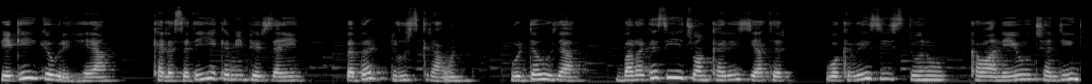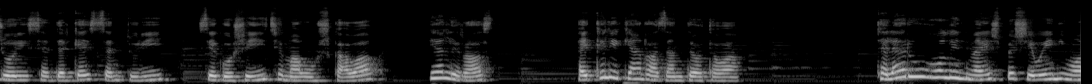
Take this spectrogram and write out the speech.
پێگەی گەورەی هەیە کە لە سەدەی یەکەمی پێش زایین بە بەرد دروست کراون، وردە وردە بە ڕەگەزی جوانکاری زیاتر وەک ڕیزی ستوون و کەوانەیی و چەندین جۆری سەردەرگای سەنتووری سێگۆشەیی چەماوە و شکاوە هێڵی ڕاست هەیکەلێکیان ڕازاندرۆتەوە تەلار و هۆڵی نمایش بە شێوەی نیوە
